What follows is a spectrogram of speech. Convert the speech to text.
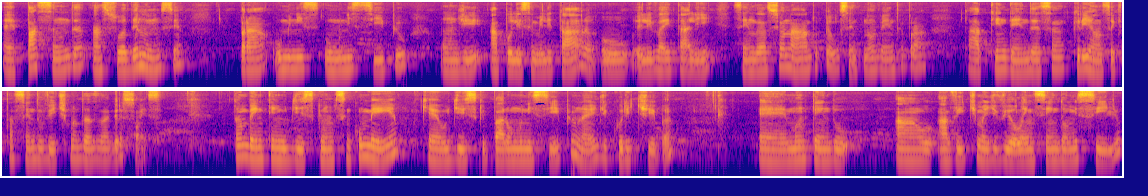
é, passando a sua denúncia para o, o município onde a polícia militar ou ele vai estar tá ali sendo acionado pelo 190 para estar atendendo essa criança que está sendo vítima das agressões. Também tem o Disque 156, que é o Disque para o município né, de Curitiba, é, mantendo a, a vítima de violência em domicílio.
